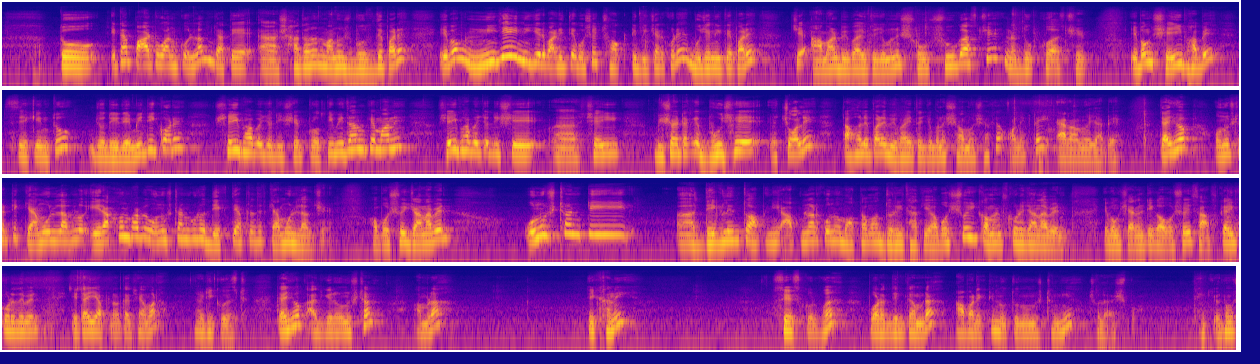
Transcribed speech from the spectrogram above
তো এটা পার্ট ওয়ান করলাম যাতে সাধারণ মানুষ বুঝতে পারে এবং নিজেই নিজের বাড়িতে বসে ছকটি বিচার করে বুঝে নিতে পারে যে আমার বিবাহিত জীবনে সুখ আসছে না দুঃখ আসছে। এবং সেইভাবে সে কিন্তু যদি রেমিডি করে, সেইভাবে যদি সে প্রতিবিধানকে মানে সেইভাবে যদি সে সেই বিষয়টাকে বুঝে চলে, তাহলে পরে বিবাহিত জীবনের সমস্যাকে অনেকটাই এড়ানো যাবে। যাই হোক, অনুষ্ঠানটি কেমন লাগল? এরকমভাবে অনুষ্ঠানগুলো দেখতে আপনাদের কেমন লাগছে? অবশ্যই জানাবেন। অনুষ্ঠানটির আহ, দেখলেন তো আপনি আপনার কোনো মতামত যদি থাকে অবশ্যই কমেন্টস করে জানাবেন এবং চ্যানেলটিকে অবশ্যই সাবস্ক্রাইব করে দেবেন। এটাই আপনার কাছে আমার রিকোয়েস্ট যাই হোক আজকের অনুষ্ঠান আমরা এখানেই শেষ করব হ্যাঁ? পরের দিনকে আমরা আবার একটি নতুন অনুষ্ঠান নিয়ে চলে আসব। থ্যাংক ইউ নমস্কার।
